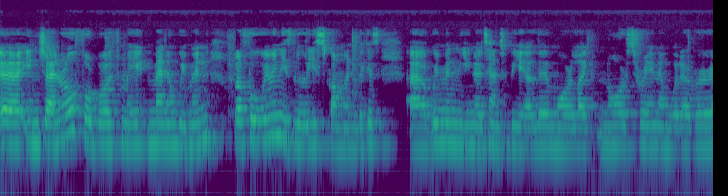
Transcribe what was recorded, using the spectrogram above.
uh, in general for both ma- men and women, but for women is the least common because uh, women, you know, tend to be a little more like nurturing and whatever.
